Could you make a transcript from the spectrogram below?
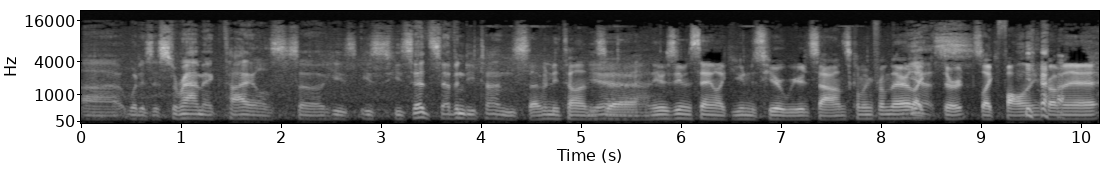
uh, what is it? Ceramic tiles. So he's, he's he said 70 tons. 70 tons, yeah. Yeah. And he was even saying like you can just hear weird sounds coming from there, like dirt's like falling Yeah. from it.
